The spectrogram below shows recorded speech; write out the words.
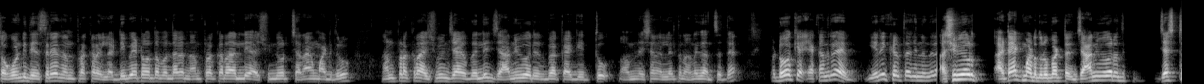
ತಗೊಂಡಿದ್ದ ಹೆಸರೇ ನನ್ನ ಪ್ರಕಾರ ಇಲ್ಲ. ಡಿಬೇಟ್ ಅಂತ ಬಂದಾಗ ನನ್ನ ಪ್ರಕಾರ ಅಲ್ಲಿ ಅಶ್ವಿನಿ ಅವ್ರು ಚೆನ್ನಾಗಿ ಮಾಡಿದ್ರು. ನನ್ನ ಪ್ರಕಾರ ಅಶ್ವಿನ್ ಜಾಗದಲ್ಲಿ ಜಾನ್ವಿ ಅವ್ರು ಇರಬೇಕಾಗಿತ್ತು ನಾಮಿನೇಷನ್ ಅಲ್ಲಿ ಅಂತ ನನಗೆ ಅನ್ಸುತ್ತೆ ಬಟ್ ಓಕೆ ಯಾಕಂದ್ರೆ ಏನಕ್ಕೆ ಹೇಳ್ತಾ ಇದ್ದೀನಿ ಅಂದ್ರೆ, ಅಶ್ವಿನಿ ಅವ್ರು ಅಟ್ಯಾಕ್ ಮಾಡಿದ್ರು. ಬಟ್ ಜಾನ್ವಿ ಅವರು ಜಸ್ಟ್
